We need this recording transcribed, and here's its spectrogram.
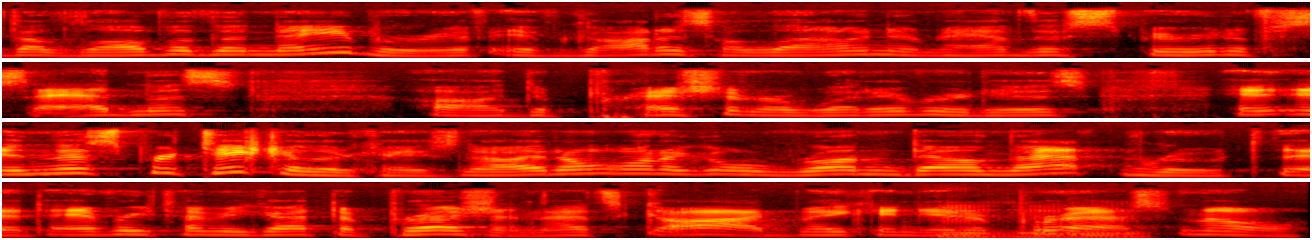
the love of the neighbor. If, if God is allowing him to have this spirit of sadness, uh, depression, or whatever it is, in, in, this particular case, now I don't want to go run down that route that every time you got depression, that's God making you mm-hmm. depressed. No.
